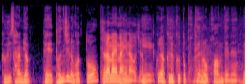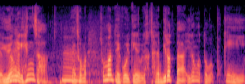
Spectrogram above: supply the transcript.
그 사람 옆 앞에 던지는 것도 드라마에 많이 나오죠. 예, 그냥 그 그것도 폭행으로 포함되는 그냥 유형력의 행사. 음. 그냥 정말 손만 대고 이렇게 살짝 밀었다 이런 것도 폭행이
